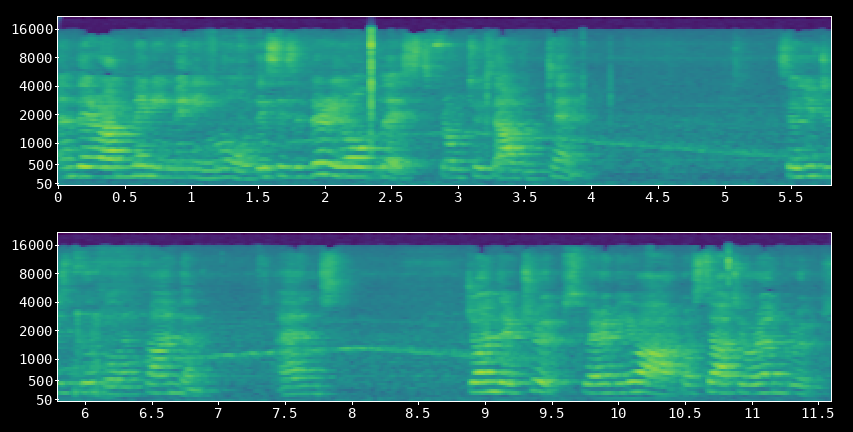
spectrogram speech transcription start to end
And there are many, many more. This is a very old list from 2010. So you just Google and find them and join their troops wherever you are or start your own groups.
